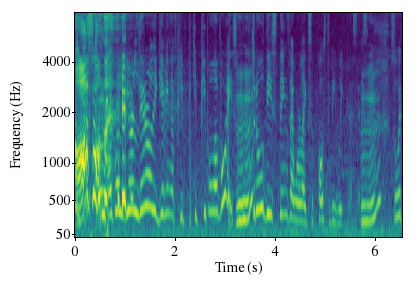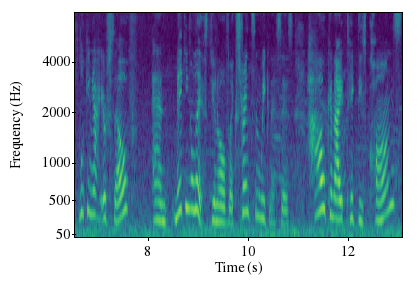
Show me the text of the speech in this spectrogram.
awesome." like we're, you're literally giving a pe- people a voice through these things that were like supposed to be weaknesses. So it's looking at yourself and making a list, you know, of like strengths and weaknesses. How can I take these cons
